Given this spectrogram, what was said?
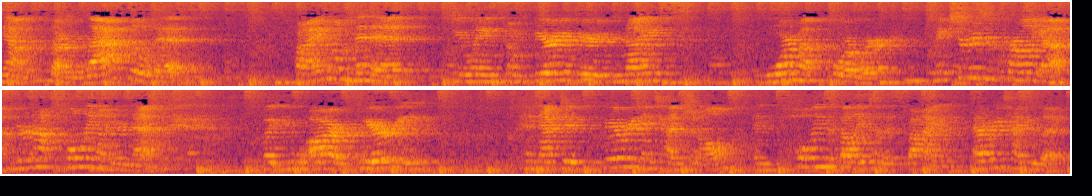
down. This is our last little bit. Final minute doing some very, very nice warm-up core work. Make sure as you're curling up, you're not pulling on your neck, but you are very connected, very intentional, and pulling the belly to the spine every time you lift.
